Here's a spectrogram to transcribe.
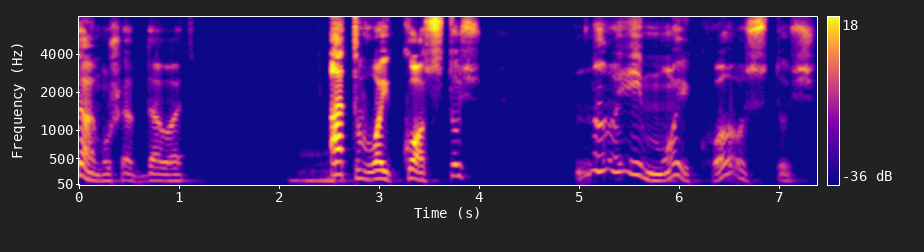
замуж аддаваць а твой костусь Ну і мой костусь.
